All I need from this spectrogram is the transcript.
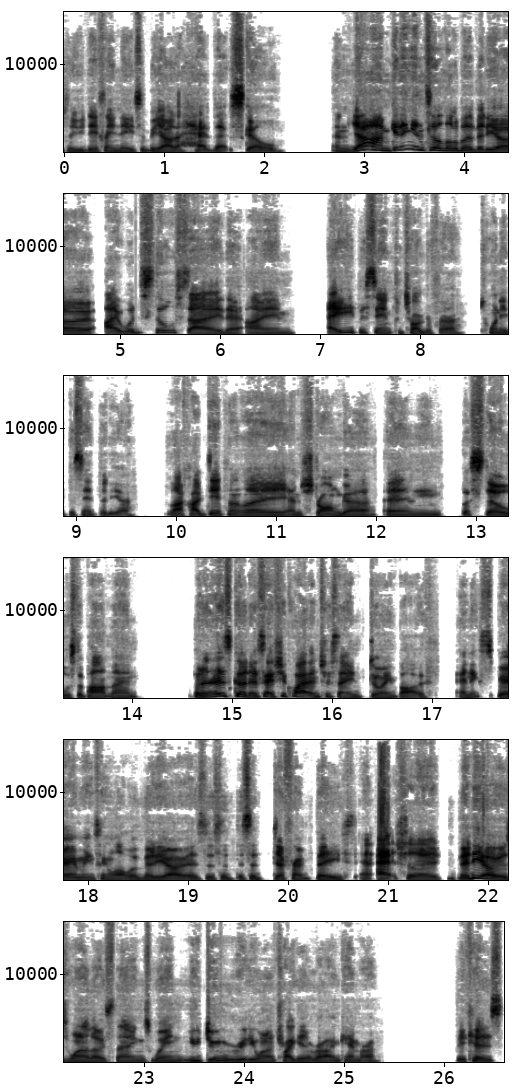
so you definitely need to be able to have that skill. And yeah, I'm getting into a little bit of video. I would still say that I'm 80% photographer, 20% video. Like I definitely am stronger in the stills department, but it is good. It's actually quite interesting doing both and experimenting a lot with video is it's a, it's a different beast. And actually, video is one of those things when you do really want to try get it right on camera because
